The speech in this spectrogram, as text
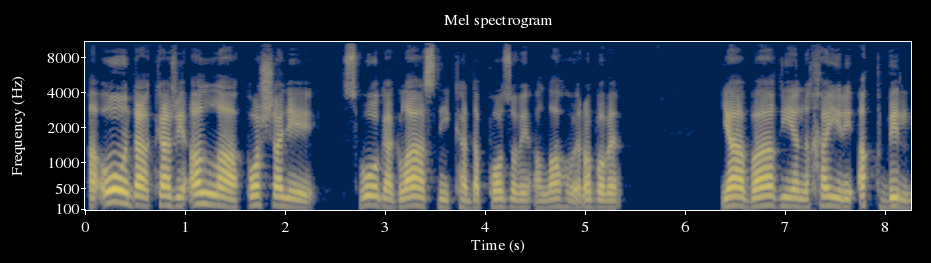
A onda, kaže Allah, pošalje svoga glasnika da pozove Allahove robove. Ja bagi al khayri aqbil.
